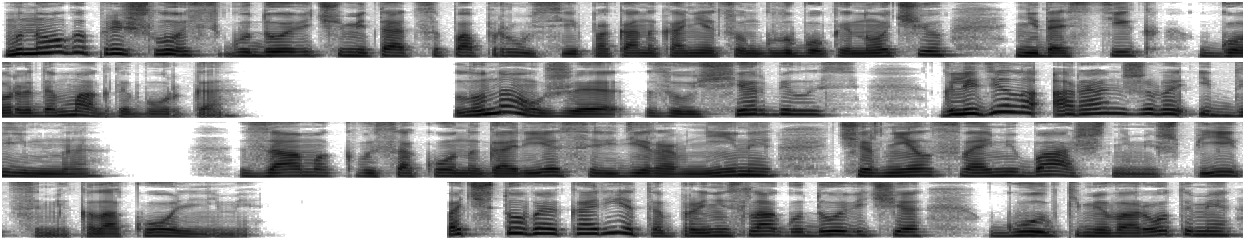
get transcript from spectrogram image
Много пришлось Гудовичу метаться по Пруссии, пока, наконец, он глубокой ночью не достиг города Магдебурга. Луна уже заущербилась, глядела оранжево и дымно. Замок высоко на горе среди равнины чернел своими башнями, шпицами, колокольнями. Почтовая карета пронесла Гудовича гулкими воротами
